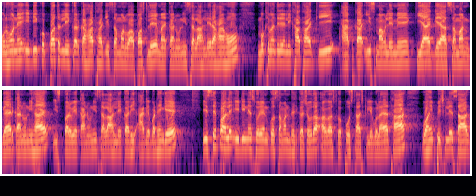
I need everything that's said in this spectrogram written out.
उन्होंने ईडी को पत्र लिखकर कहा था कि सम्मन वापस ले, मैं कानूनी सलाह ले रहा हूँ। मुख्यमंत्री ने लिखा था कि आपका इस मामले में किया गया समन गैर कानूनी है, इस पर वे कानूनी सलाह लेकर ही आगे बढ़ेंगे। इससे पहले ईडी ने सोरेन को समन भेजकर 14 अगस्त को पूछताछ के लिए बुलाया था। वहीं पिछले साल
